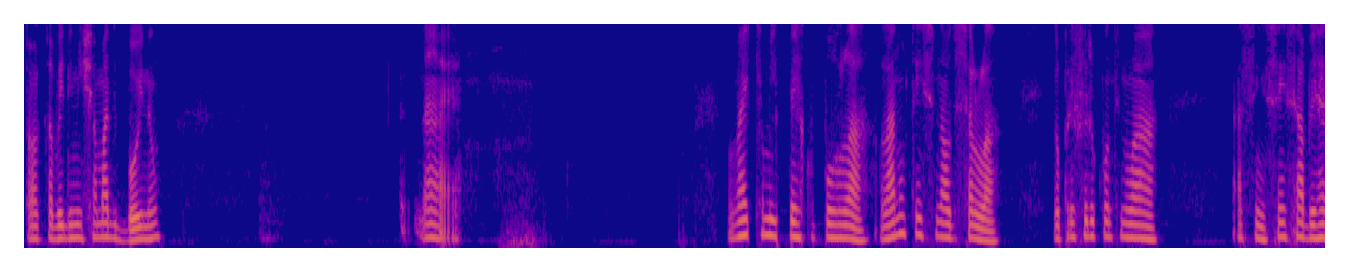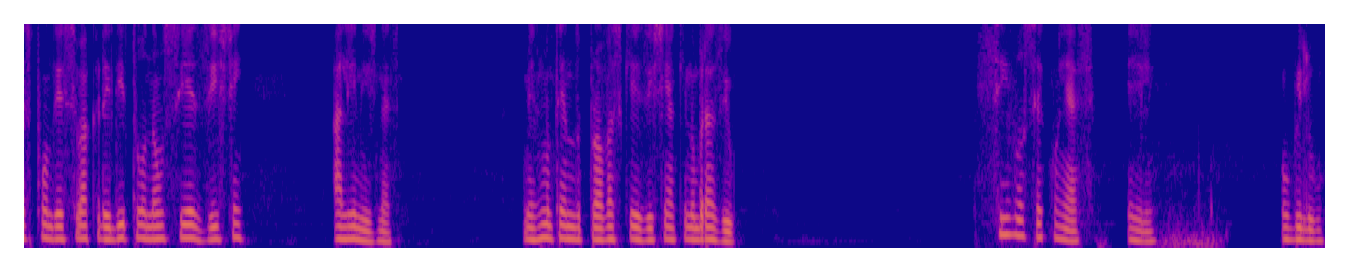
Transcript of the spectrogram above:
eu acabei de me chamar de boi, não? Ah, é. Vai que eu me perco por lá. Lá não tem sinal de celular. Eu prefiro continuar assim, sem saber responder se eu acredito ou não se existem alienígenas. Mesmo tendo provas que existem aqui no Brasil. Se você conhece ele, o Bilu,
